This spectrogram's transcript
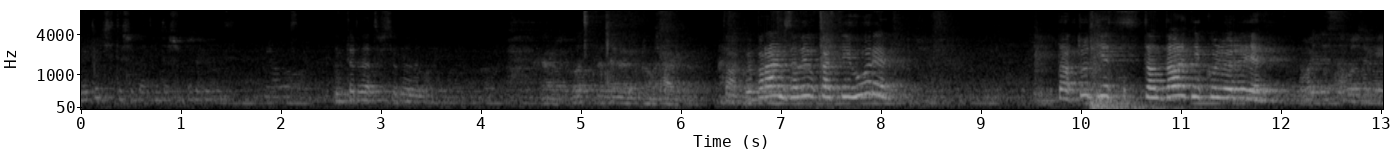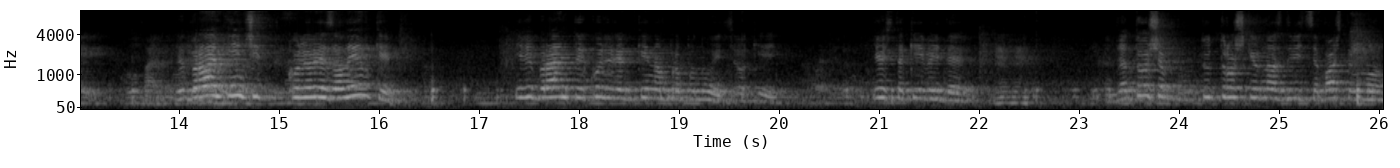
виключити, щоб я там теж подивилася? інтернету все одно немає. Так, вибираємо заливка фігури. Так, тут є стандартні кольори. Вибираємо інші кольори заливки і вибираємо той колір, який нам пропонується. Окей. І ось такий вийде. Для того, щоб тут трошки в нас, дивіться, бачите, воно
